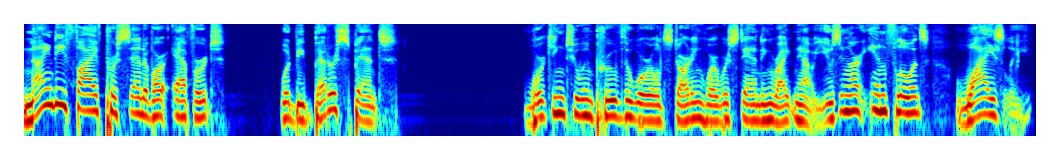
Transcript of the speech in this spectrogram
95% of our effort would be better spent working to improve the world starting where we're standing right now, using our influence wisely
